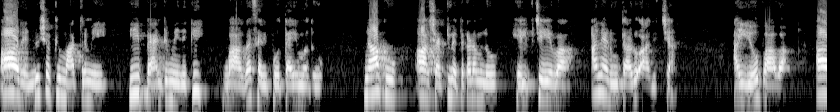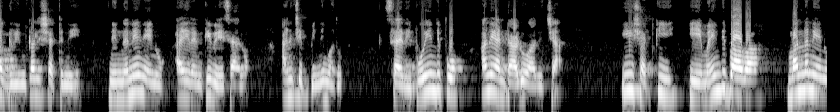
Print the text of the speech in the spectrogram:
ఆ రెండు షర్ట్లు మాత్రమే ఈ ప్యాంటు మీదకి బాగా సరిపోతాయి మధు. నాకు ఆ షర్ట్ వెతకడంలో హెల్ప్ చేయవా? అని అడుగుతాడు ఆదిత్య. అయ్యో బావా ఆ గ్రీన్ కలర్ షర్ట్ని నిన్ననే నేను ఐరన్కి వేశాను అని చెప్పింది మధు. సరిపోయింది పో అని అంటాడు ఆదిత్య. ఈ షర్ట్కి ఏమైంది బావా? మొన్న నేను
